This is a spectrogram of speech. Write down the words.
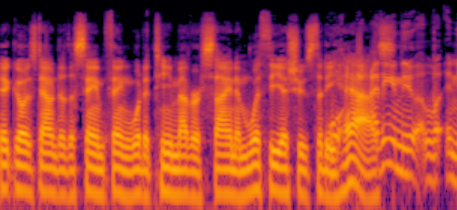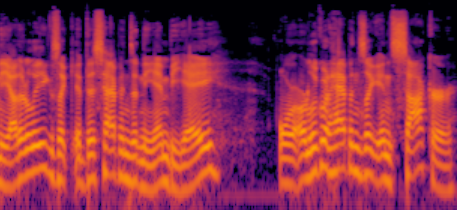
it goes down to the same thing: would a team ever sign him with the issues that he Well, has? I think in the in the other leagues, like if this happens in the NBA, or or look what happens like in soccer,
